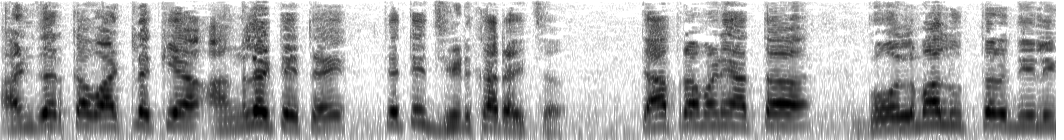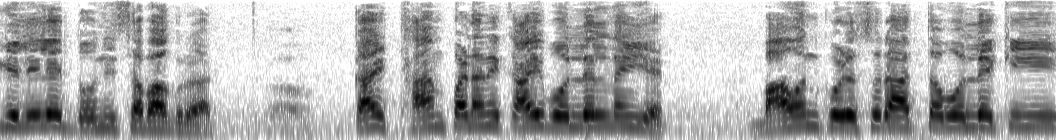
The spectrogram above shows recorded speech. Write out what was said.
आणि जर का वाटलं की आंगलट येत आहे तर ते झिडकारायचं त्याप्रमाणे आता गोलमाल उत्तर दिली गेलेली आहेत दोन्ही सभागृहात. काही ठामपणाने काही बोललेलं नाही आहेत बावनकुळे सुद्धा आता बोलले की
